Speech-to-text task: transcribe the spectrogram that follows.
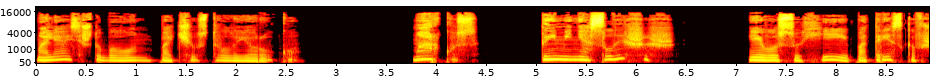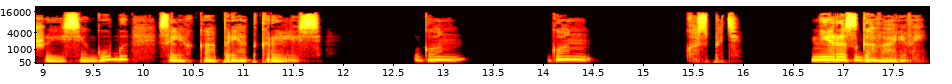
молясь, чтобы он почувствовал ее руку. «Маркус, ты меня слышишь?» Его сухие, потрескавшиеся губы слегка приоткрылись. «Гон... Гон... Господи, не разговаривай»,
